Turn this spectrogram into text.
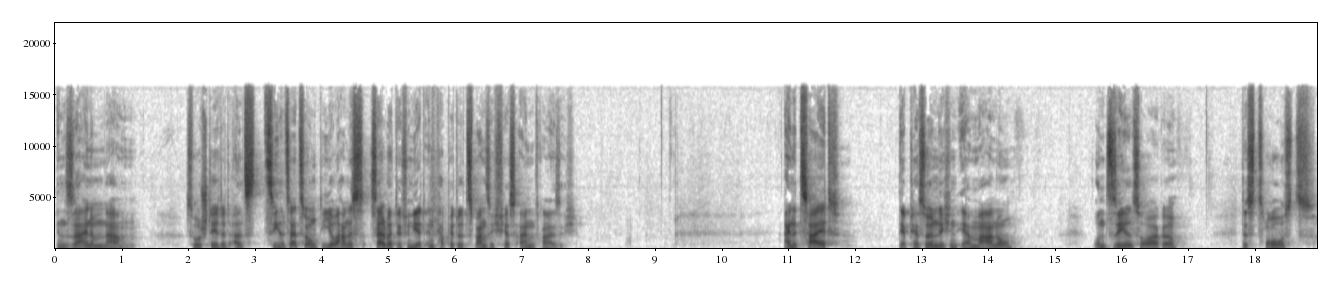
in seinem Namen. So steht es als Zielsetzung, die Johannes selber definiert in Kapitel 20, Vers 31. Eine Zeit der persönlichen Ermahnung und Seelsorge, des Trosts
